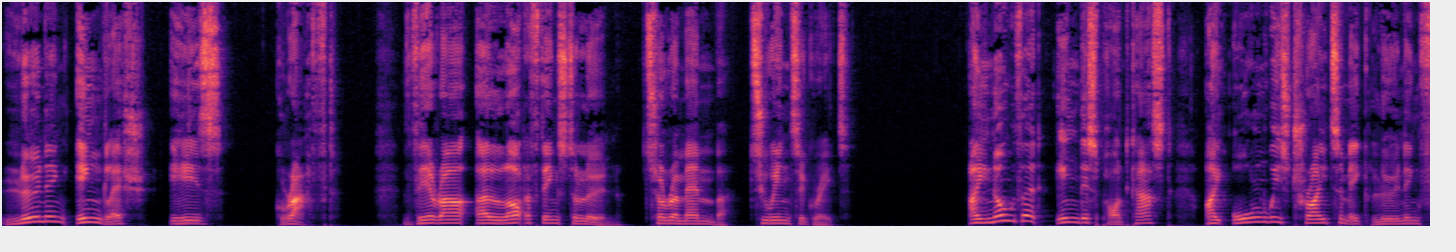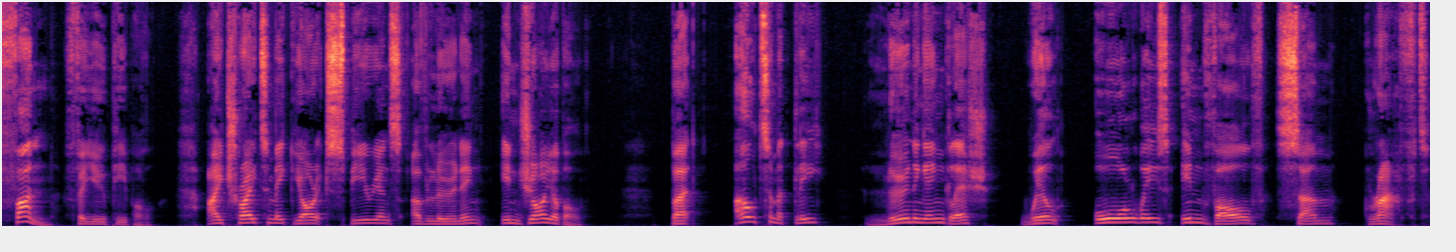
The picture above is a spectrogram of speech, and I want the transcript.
Learning English is graft. There are a lot of things to learn, to remember, to integrate. I know that in this podcast, I always try to make learning fun for you people. I try to make your experience of learning enjoyable. But ultimately, learning English will always involve some graft.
